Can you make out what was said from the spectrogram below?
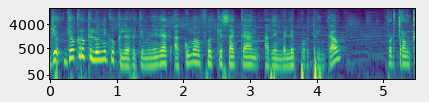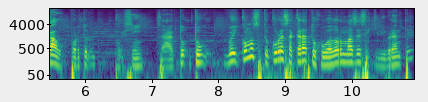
yo, yo creo que lo único que le recriminaría a Kuman fue que sacan a Dembélé por Trincao. Por Troncao. Por tr- pues sí. O sea, tú, tú, güey, ¿cómo se te ocurre sacar a tu jugador más desequilibrante?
